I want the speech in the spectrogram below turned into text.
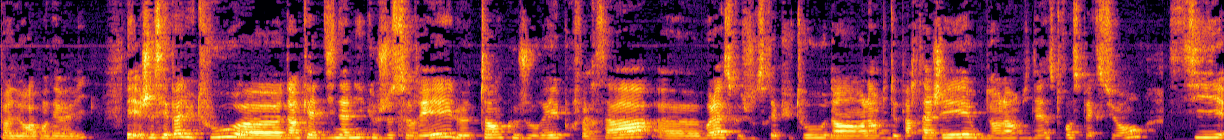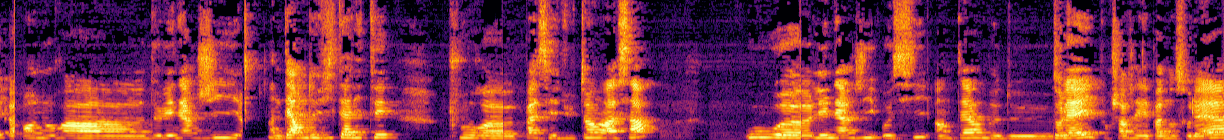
pas de raconter ma vie. Et je sais pas du tout euh, dans quelle dynamique je serai, le temps que j'aurai pour faire ça. Euh, voilà, est-ce que je serai plutôt dans l'envie de partager ou dans l'envie d'introspection? Si euh, on aura de l'énergie en termes de vitalité pour passer du temps à ça, ou euh, l'énergie aussi en termes de soleil pour charger les panneaux solaires,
